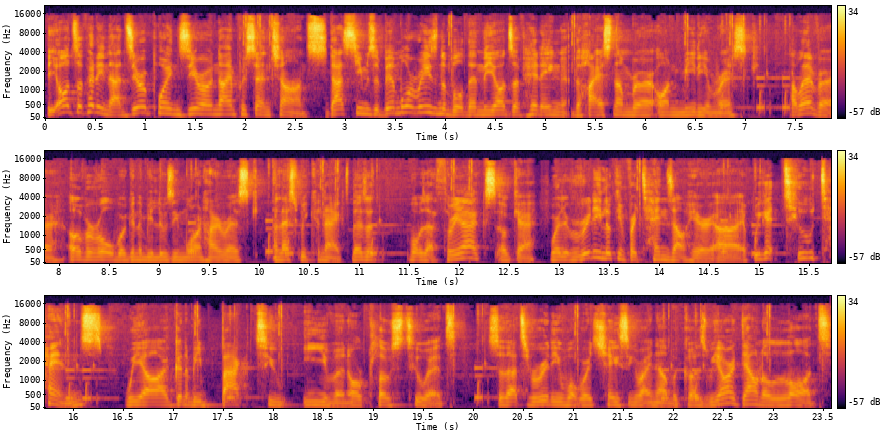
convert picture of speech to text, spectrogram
The odds of hitting that 0.09% chance. That seems a bit more reasonable than the odds of hitting the highest number on medium risk. However, overall, we're going to be losing more on high risk unless we connect. There's a, what was that, 3x? Okay. We're really looking for 10s out here. Uh, if we get two 10s, we are going to be back to even or close to it. So that's really what we're chasing right now because we are down a lot.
